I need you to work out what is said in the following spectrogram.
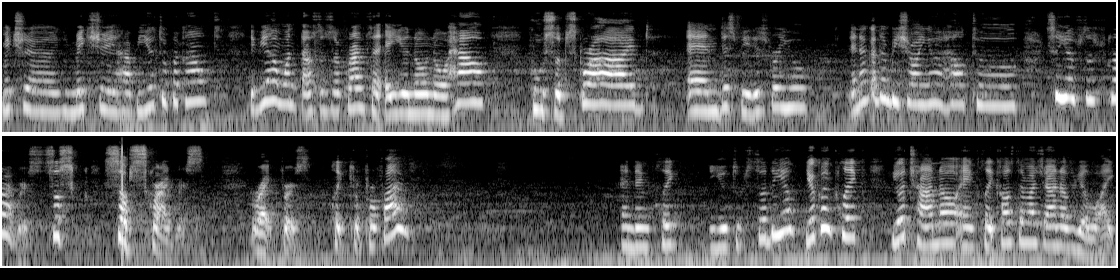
make sure make sure you have a YouTube account. If you have 1,000 subscribers and you don't know how, who subscribed, and this video is for you. And I'm gonna be showing you how to see your subscribers. So subscribers. Right, first click your profile, and then click YouTube Studio. You can click your channel and click customize channel if you like.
